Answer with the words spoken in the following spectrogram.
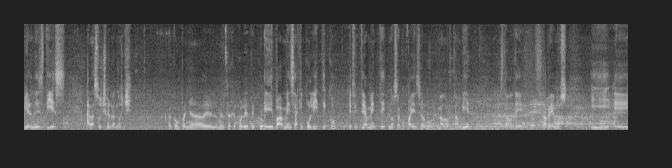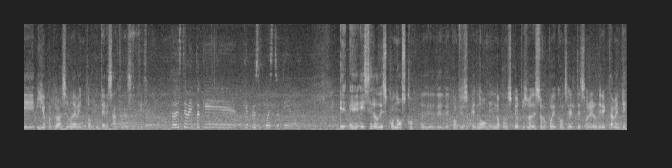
viernes 10 a las 8 de la noche acompañada del mensaje político. Eh, va mensaje político, efectivamente, nos acompaña el señor gobernador también, hasta donde sabemos, eh, y, yo creo que va a ser un evento interesante en ese sentido. ¿Todo este evento qué, qué presupuesto tiene? Eh, ese lo desconozco, confieso que no, no conozco el presupuesto, eso lo puede conocer el tesorero directamente,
